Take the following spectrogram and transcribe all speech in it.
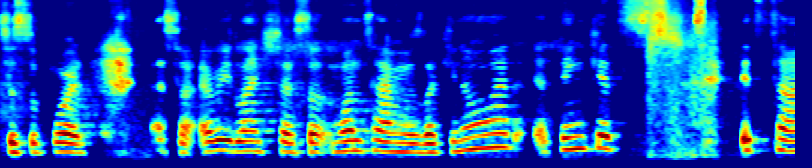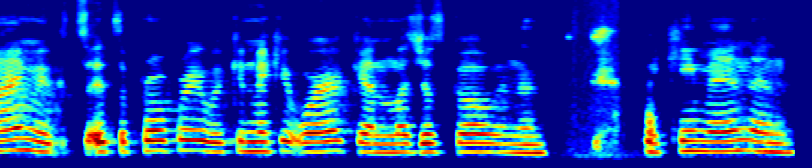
to support. So every lunchtime, so one time I was like, you know what? I think it's it's time. It's it's appropriate. We can make it work and let's just go. And then I came in and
